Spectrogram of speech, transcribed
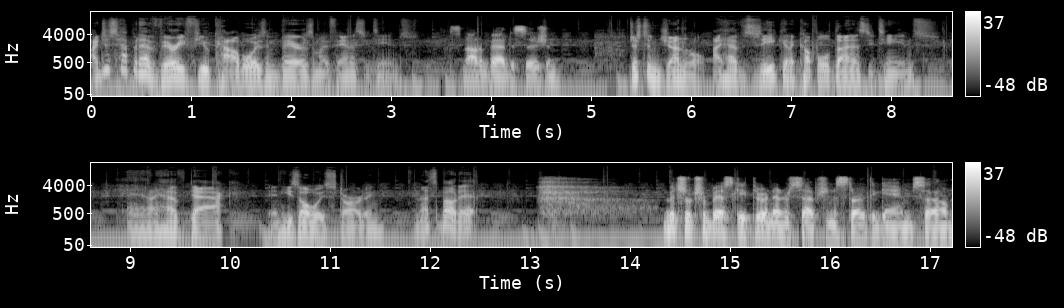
I just happen to have very few Cowboys and Bears in my fantasy teams. It's not a bad decision. Just in general, I have Zeke in a couple of dynasty teams, and I have Dak, and he's always starting, and that's about it. Mitchell Trubisky threw an interception to start the game, so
